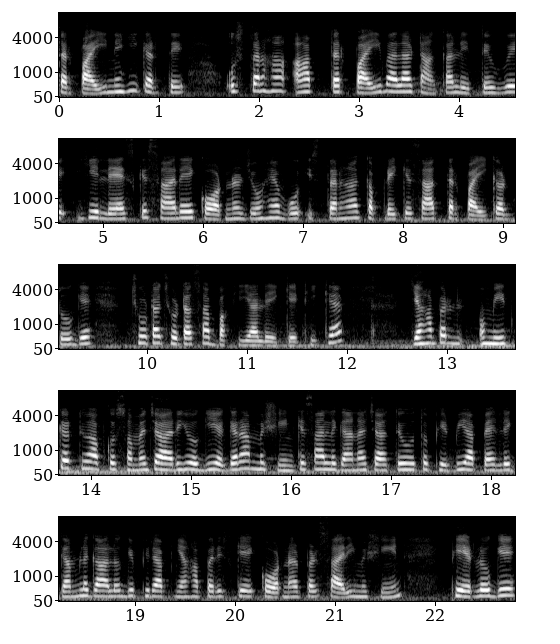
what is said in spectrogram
तरपाई नहीं करते उस तरह आप तरपाई वाला टांका लेते हुए ये लेस के सारे कॉर्नर जो हैं, वो इस तरह कपड़े के साथ तरपाई कर दोगे छोटा छोटा सा बखिया लेके, ठीक है? यहाँ पर उम्मीद करती हूँ आपको समझ आ रही होगी। अगर आप मशीन के साथ लगाना चाहते हो तो फिर भी आप पहले गम लगा लोगे, फिर आप यहाँ पर इसके कॉर्नर पर सारी मशीन फेर लोगे।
